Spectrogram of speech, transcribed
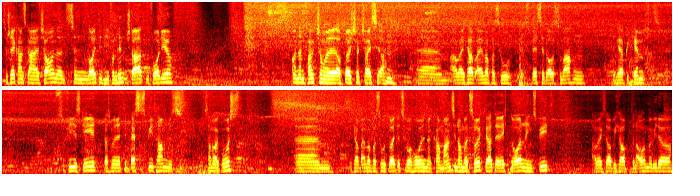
so schnell kannst du gar nicht schauen, das sind Leute, die von hinten starten vor dir und dann fängt schon mal auf Deutsch gesagt Scheiße an. Ähm, aber ich habe einfach versucht, das Beste draus zu machen. Ich habe gekämpft, wie es geht, dass wir nicht den besten Speed haben, das, das haben wir gewusst. Ähm, ich habe einfach versucht, Leute zu überholen. Dann kam Manzi nochmal zurück, der hatte echt einen ordentlichen Speed. Aber ich glaube, ich habe dann auch immer wieder,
